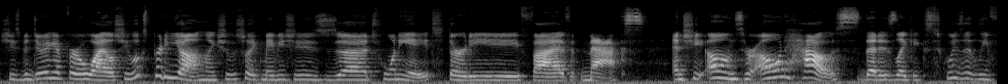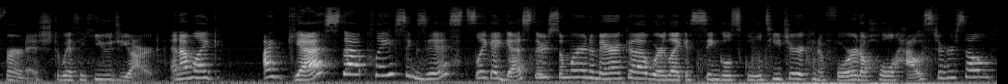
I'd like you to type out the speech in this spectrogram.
She's been doing it for a while. She looks pretty young. Like she looks like maybe she's uh, 28, 35 max. And she owns her own house that is like exquisitely furnished with a huge yard. And I'm like, I guess that place exists. Like, I guess there's somewhere in America where like a single school teacher can afford a whole house to herself.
